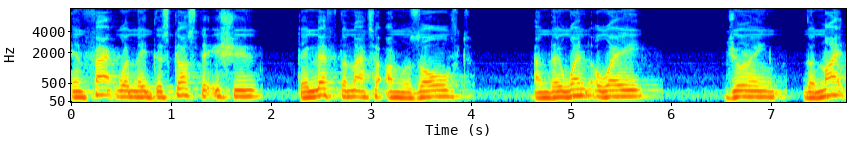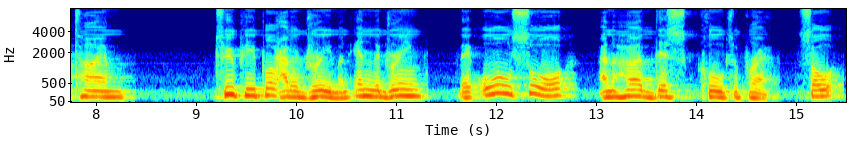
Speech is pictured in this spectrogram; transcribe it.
in fact, when they discussed the issue, they left the matter unresolved and they went away during the night time. Two people had a dream and in the dream they all saw and heard this call to prayer. So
